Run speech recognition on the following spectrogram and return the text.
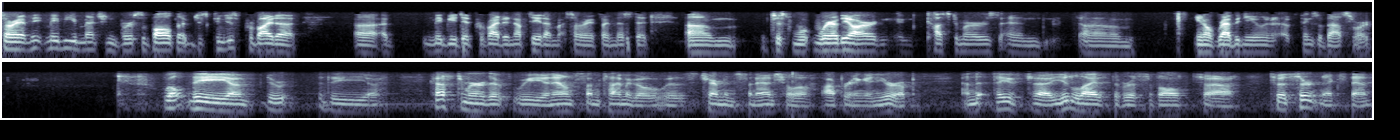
sorry, maybe you mentioned VersaVault. Can you just provide a, maybe you did provide an update. I'm sorry if I missed it. Um, just where they are in customers and um, you know revenue and uh, things of that sort. Well, the uh, the the uh, customer that we announced some time ago was Chairman's Financial operating in Europe, and they've uh, utilized the VersaVault uh, to a certain extent.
